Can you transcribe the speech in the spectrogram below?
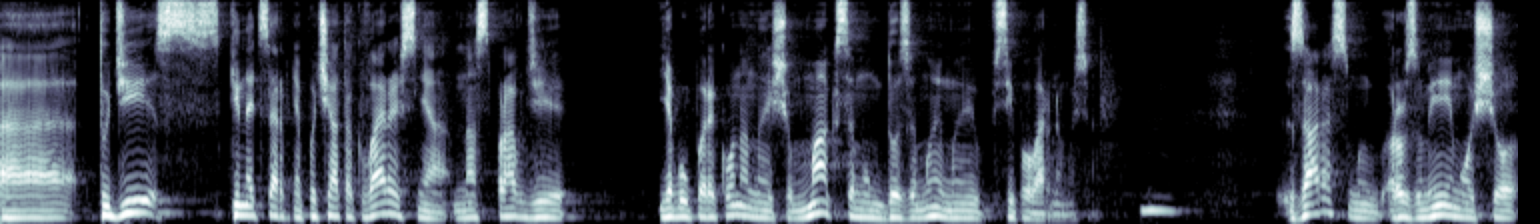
е, тоді, з кінець серпня, початок вересня, насправді я був переконаний, що максимум до зими ми всі повернемося. Зараз ми розуміємо, що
